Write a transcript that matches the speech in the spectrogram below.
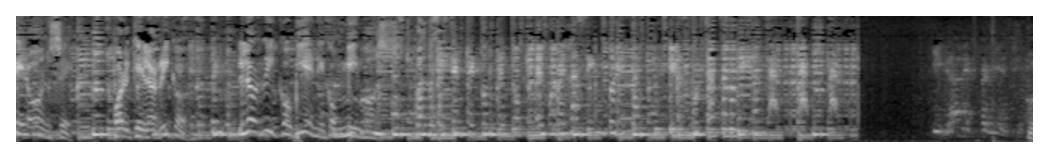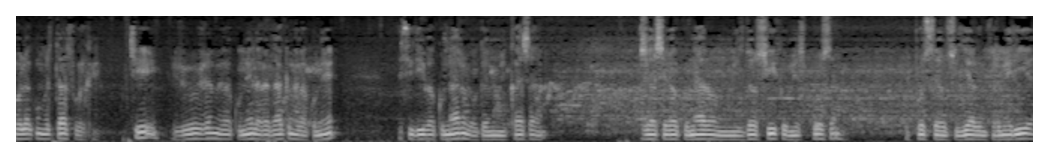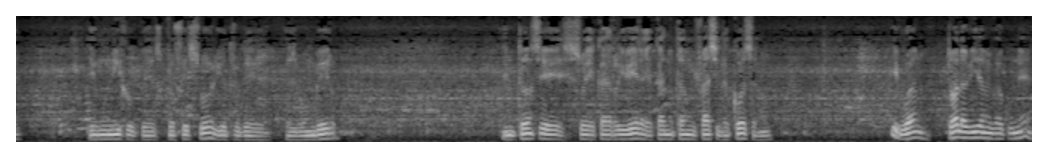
011. Porque lo rico, lo rico viene con mimos. Cuando se siente contento, él mueve la cinturita y las muchachas lo miran. Hola, ¿cómo estás, Jorge? Sí, yo ya me vacuné, la verdad que me vacuné. Decidí vacunarme porque en mi casa ya se vacunaron mis dos hijos, mi esposa, esposa auxiliar de enfermería tengo un hijo que es profesor y otro que es bombero. Entonces soy acá de Rivera y acá no está muy fácil la cosa, ¿no? Y bueno, toda la vida me vacuné.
